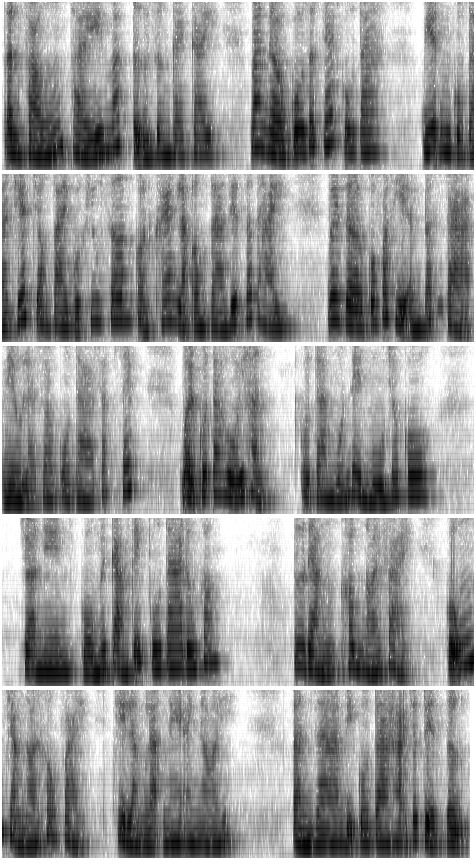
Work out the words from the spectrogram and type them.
Tần Phóng thấy mắt tự dưng cay cay, ban đầu cô rất ghét cô ta, biết cô ta chết trong tay của Khiêu Sơn còn khen là ông ta giết rất hay. Bây giờ cô phát hiện tất cả đều là do cô ta sắp xếp, bởi cô ta hối hận, cô ta muốn đền bù cho cô. Cho nên cô mới cảm kích cô ta đúng không? Tư đẳng không nói phải, cũng chẳng nói không phải, chỉ lặng lặng nghe anh nói. Tần gia bị cô ta hại cho tuyệt tự,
